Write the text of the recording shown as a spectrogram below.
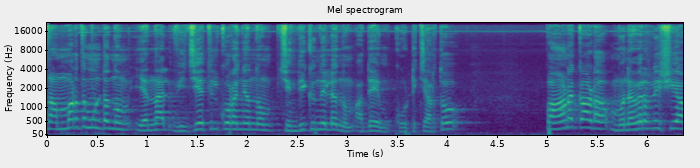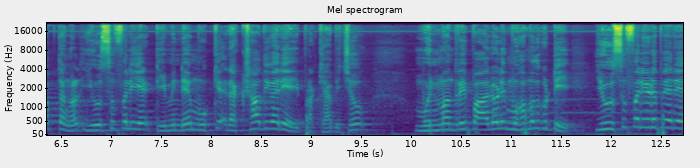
സമ്മർദ്ദമുണ്ടെന്നും എന്നാൽ വിജയത്തിൽ കുറഞ്ഞെന്നും ചിന്തിക്കുന്നില്ലെന്നും അദ്ദേഹം കൂട്ടിച്ചേർത്തു. പാണക്കാട് മുനവറലി ഷിഹാബ് തങ്ങൾ യൂസുഫ് അലിയെ ടീമിന്റെ മുഖ്യ രക്ഷാധികാരിയായി പ്രഖ്യാപിച്ചു. മുൻമന്ത്രി പാലോളി മുഹമ്മദ് കുട്ടി യൂസുഫ് അലിയുടെ പേര്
